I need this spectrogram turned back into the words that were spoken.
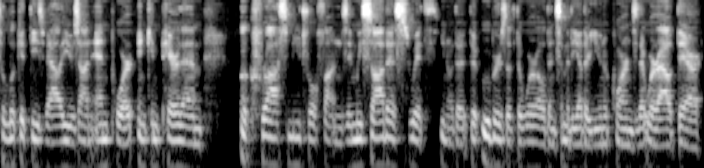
to look at these values on NPORT and compare them across mutual funds. And we saw this with, you know, the, the Ubers of the world and some of the other unicorns that were out there.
